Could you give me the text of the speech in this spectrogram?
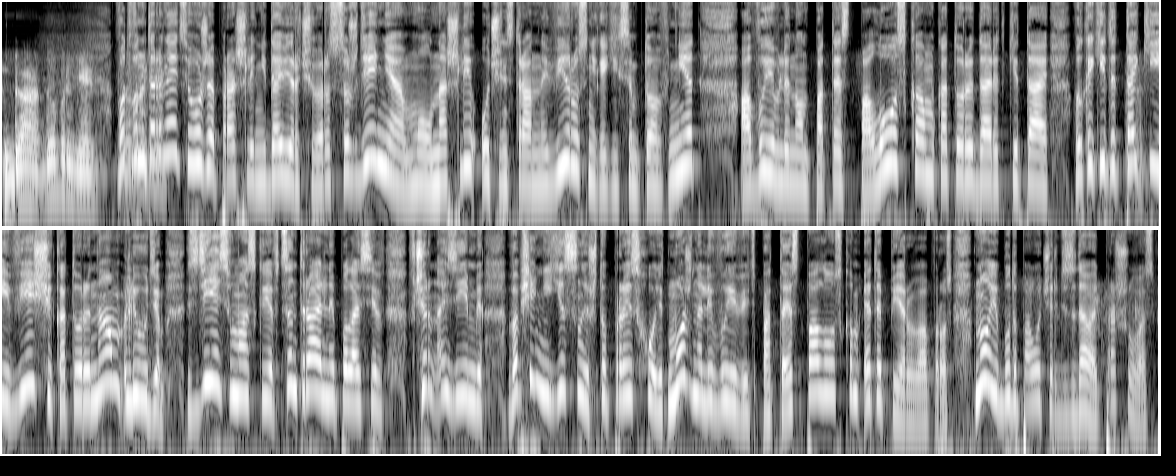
Да, добрый день. Вот добрый в интернете день. уже прошли недоверчивые рассуждения, мол, нашли очень странный вирус, никаких симптомов нет, а выявлен он по тест-полоскам, которые дарит Китай. Вот какие-то такие вещи, которые нам, людям, здесь, в Москве, в центральной полосе, в Черноземье, вообще не ясны, что происходит. Можно ли выявить по тест-полоскам? Это первый вопрос. Ну и буду по очереди задавать. Прошу вас.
